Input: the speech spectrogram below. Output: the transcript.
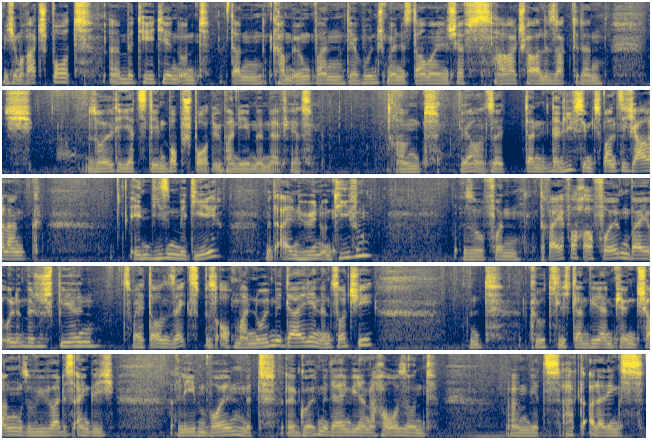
mich im Radsport äh, betätigen und dann kam irgendwann der Wunsch meines damaligen Chefs, Harald Schale, sagte dann, ich sollte jetzt den Bobsport übernehmen im FES. Und ja, seit, dann, dann lief es ihm 20 Jahre lang in diesem Metier mit allen Höhen und Tiefen. Also von Dreifacherfolgen bei Olympischen Spielen 2006 bis auch mal Nullmedaillen in Sochi. Und kürzlich dann wieder in Pyeongchang, so wie wir das eigentlich erleben wollen, mit äh, Goldmedaillen wieder nach Hause. Und ähm, jetzt hat allerdings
